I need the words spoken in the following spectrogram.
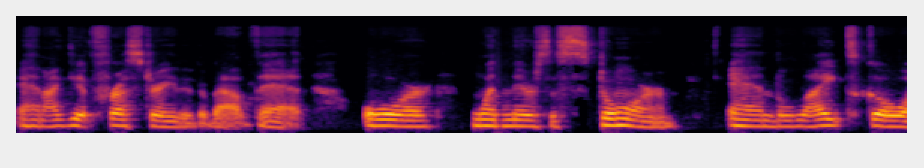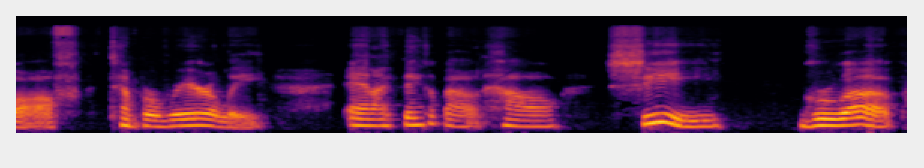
and I get frustrated about that, or when there's a storm and the lights go off temporarily. And I think about how she grew up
